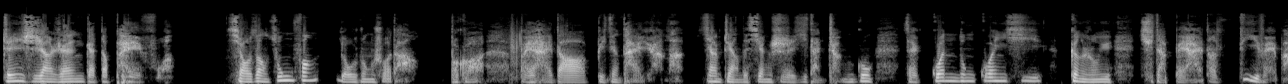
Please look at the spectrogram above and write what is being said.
真是让人感到佩服，小藏宗方由衷说道。不过北海道毕竟太远了，像这样的形式一旦成功，在关东、关西更容易取代北海道的地位吧？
